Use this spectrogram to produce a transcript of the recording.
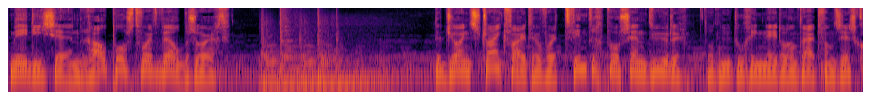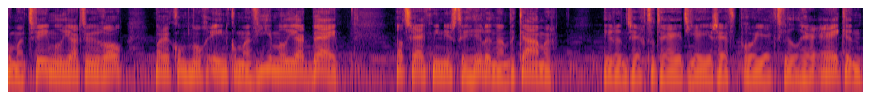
Medische en rouwpost wordt wel bezorgd. De Joint Strike Fighter wordt 20% duurder. Tot nu toe ging Nederland uit van 6,2 miljard euro, maar er komt nog 1,4 miljard bij. Dat schrijft minister Hillen aan de Kamer. Hillen zegt dat hij het JSF-project wil herijken.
